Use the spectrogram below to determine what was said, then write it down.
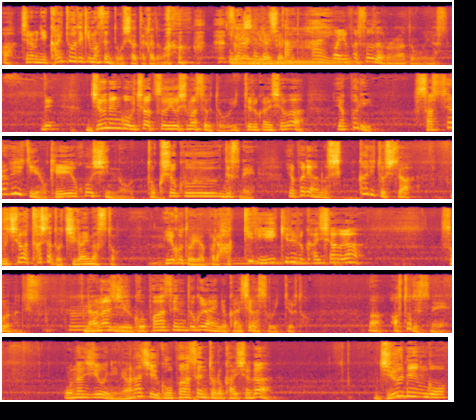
あちなみに回答できませんとおっしゃった方も いらっしゃると、はい、まあ、やっぱりそうだろうなと思います。で、10年後、うちは通用しますよと言ってる会社は、やっぱりサステナビリティの経営方針の特色ですね、やっぱりあのしっかりとした、うちは他社と違いますと。いうことをやっぱりはっきり言い切れる会社が、そうなんです、75%ぐらいの会社がそう言ってると。まあ、あとですね、同じように75%の会社が10年後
